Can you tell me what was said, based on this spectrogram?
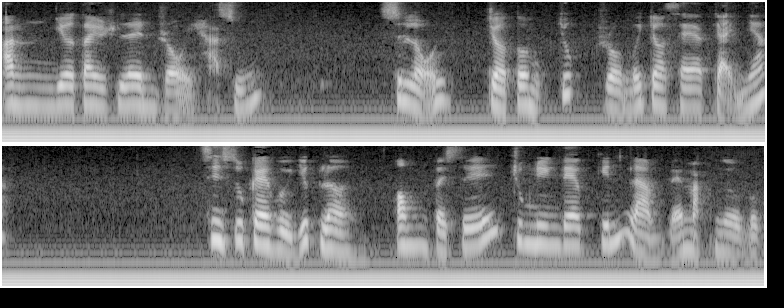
anh giơ tay lên rồi hạ xuống. Xin lỗi, chờ tôi một chút rồi mới cho xe chạy nhé. Shinsuke vừa dứt lời, ông tài xế trung niên đeo kính làm vẻ mặt ngờ vực.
